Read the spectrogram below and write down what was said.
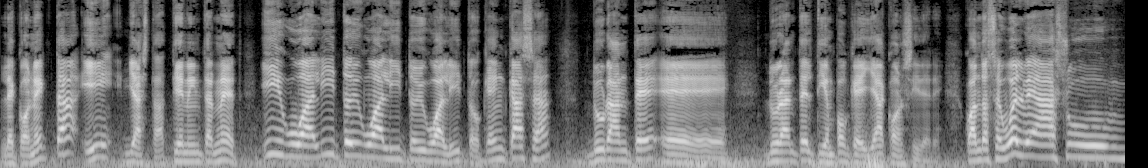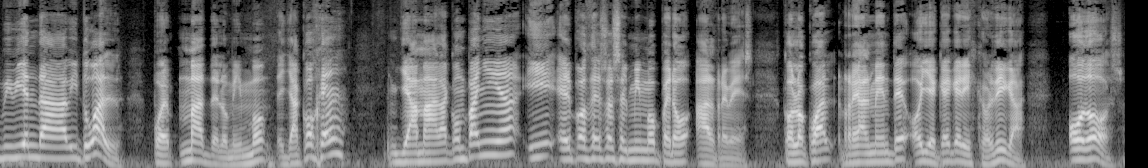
le conecta y ya está, tiene internet igualito, igualito, igualito que en casa durante, eh, durante el tiempo que ella considere. Cuando se vuelve a su vivienda habitual, pues más de lo mismo. Ella coge, llama a la compañía y el proceso es el mismo pero al revés. Con lo cual, realmente, oye, ¿qué queréis que os diga? O dos,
